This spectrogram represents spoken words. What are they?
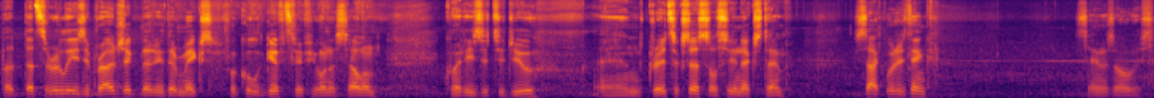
But that's a really easy project that either makes for cool gifts if you want to sell them quite easy to do. And great success. I'll see you next time. Zach what do you think? Same as always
